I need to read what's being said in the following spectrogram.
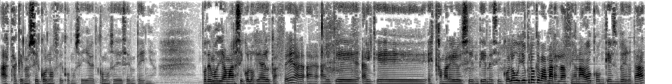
hasta que no se conoce cómo se, cómo se desempeña. Podemos llamar psicología del café a- al, que, al que es camarero y se entiende psicólogo. Yo creo que va más relacionado con que es verdad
